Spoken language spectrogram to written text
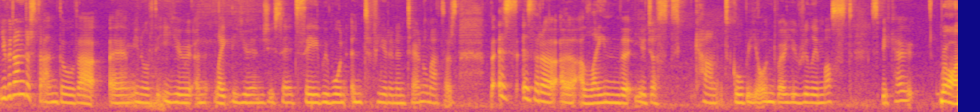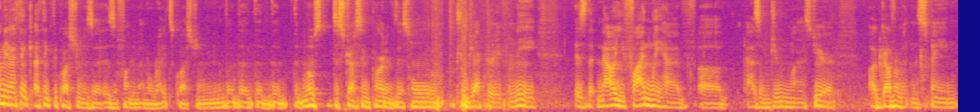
You would understand, though, that um, you know if the EU and like the UN, as you said, say we won't interfere in internal matters, but is is there a, a, a line that you just can't go beyond where you really must speak out? Well, I mean, I think I think the question is a, is a fundamental rights question. I mean, the, the, the, the, the most distressing part of this whole trajectory for me is that now you finally have, uh, as of June last year, a government in Spain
